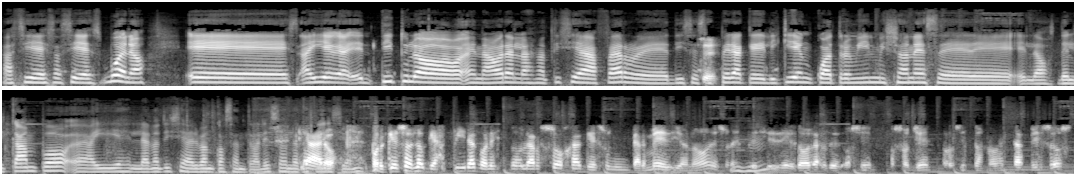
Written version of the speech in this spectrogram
Así es, así es. Bueno, eh, ahí eh, el título en ahora en las noticias Fer eh, dice se espera que liquiden cuatro mil millones de los del campo. ahí es la noticia del Banco Central. Eso es lo claro, porque eso es lo que aspira con este dólar soja, que es un intermedio, ¿no? Es una especie de dólar de 280, 290 pesos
